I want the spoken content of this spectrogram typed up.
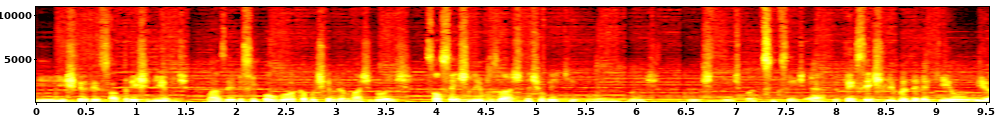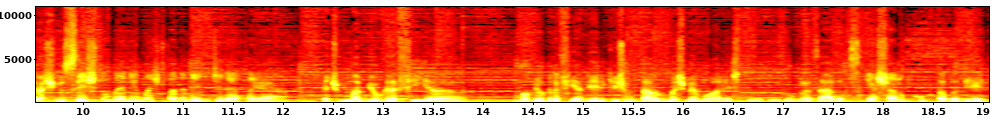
ia escrever só três livros, mas ele se empolgou, acabou escrevendo mais dois. São seis livros, eu acho. Deixa eu ver aqui. Um, dois, dois, três, quatro, cinco, seis. É, eu tenho seis livros dele aqui e eu acho que o sexto não é nenhuma história dele direta. É, é tipo uma biografia. Uma biografia dele que juntaram algumas memórias do, do Douglas Adams que acharam no computador dele.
